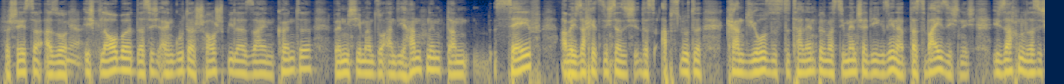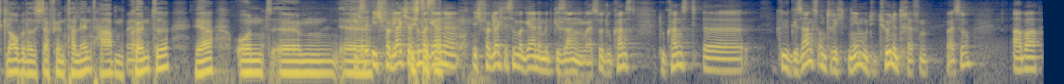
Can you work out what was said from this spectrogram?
Verstehst du? Also Ja. ich glaube, dass ich ein guter Schauspieler sein könnte, wenn mich jemand so an die Hand nimmt, dann safe. Aber ich sage jetzt nicht, dass ich das absolute grandioseste Talent bin, was die Menschheit je gesehen hat. Das weiß ich nicht. Ich sage nur, dass ich glaube, dass ich dafür ein Talent haben könnte, ja. Und ähm, äh, Ich, ich vergleiche das ich immer das gerne. Ich vergleiche das immer gerne mit Gesang, weißt du. Du kannst, du kannst äh, Gesangsunterricht nehmen und die Töne treffen, weißt du. Aber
